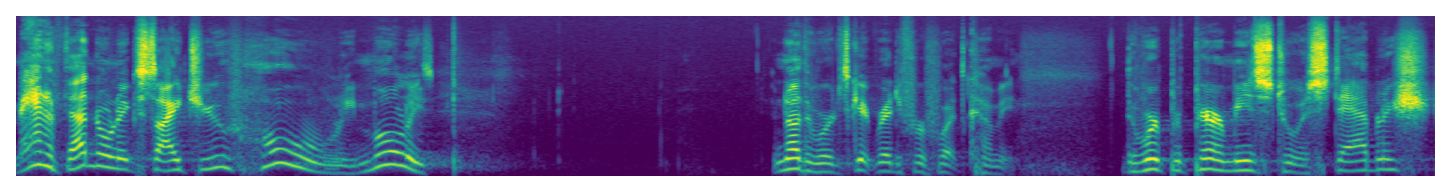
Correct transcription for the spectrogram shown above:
Man, if that don't excite you, holy moly. In other words, get ready for what's coming. The word prepare means to establish,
